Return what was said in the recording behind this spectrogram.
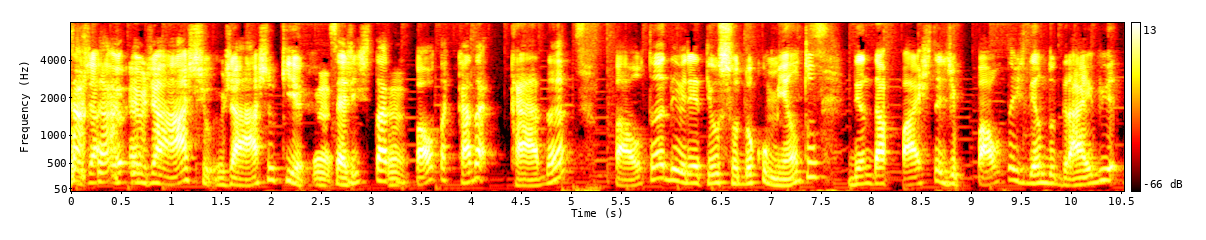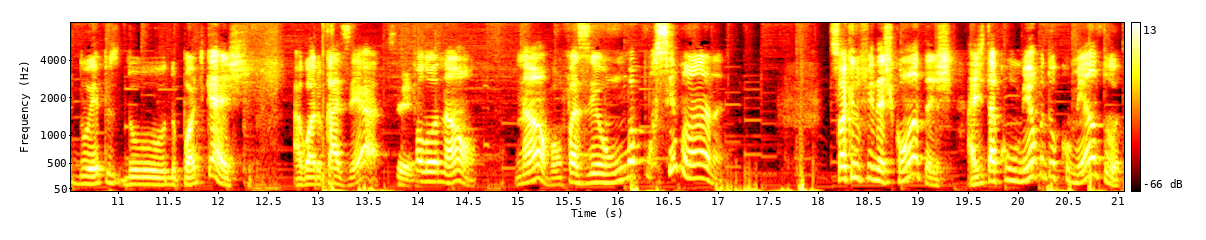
eu, já, eu, eu, já acho, eu já acho que é. se a gente tá é. com pauta, cada, cada pauta deveria ter o seu documento dentro da pasta de pautas dentro do drive do, do, do podcast. Agora o Kazé falou: não, não, vamos fazer uma por semana. Só que no fim das contas, a gente tá com o mesmo documento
